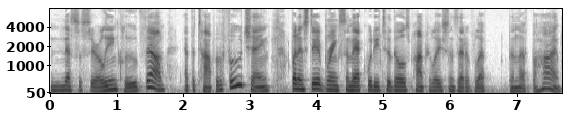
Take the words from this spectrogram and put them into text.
necessarily include them at the top of the food chain, but instead bring some equity to those populations that have left, been left behind.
